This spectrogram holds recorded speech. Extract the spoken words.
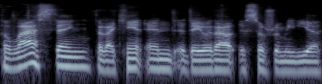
the last thing that I can't end a day without is social media.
